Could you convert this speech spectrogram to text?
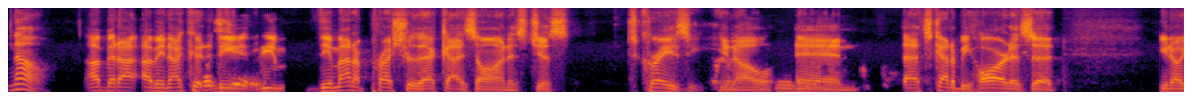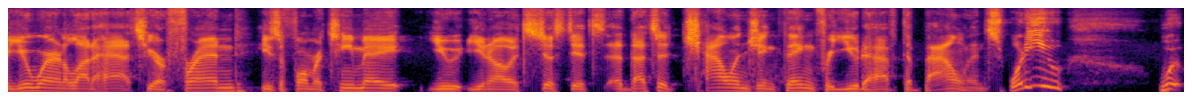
no, I but I, I mean, I could the, the, the amount of pressure that guy's on is just it's crazy, you know, mm-hmm. and that's got to be hard as a, you know, you're wearing a lot of hats. You're a friend. He's a former teammate. You you know, it's just it's that's a challenging thing for you to have to balance. What do you, what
